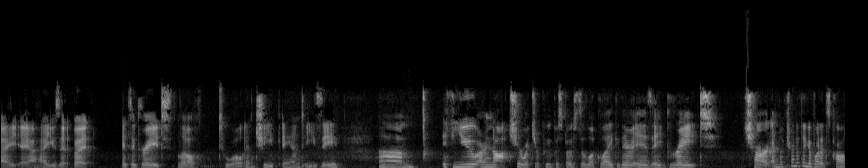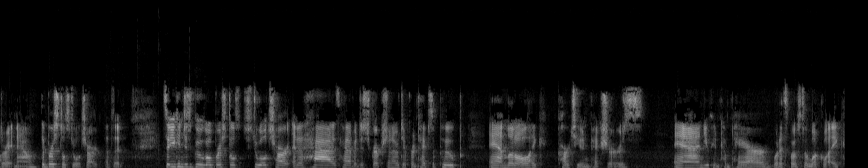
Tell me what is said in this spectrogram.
I yeah I use it. But it's a great little tool and cheap and easy. Um, if you are not sure what your poop is supposed to look like, there is a great chart. I'm trying to think of what it's called right now. The Bristol stool chart. That's it. So you can just Google Bristol stool chart, and it has kind of a description of different types of poop and little like cartoon pictures and you can compare what it's supposed to look like.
